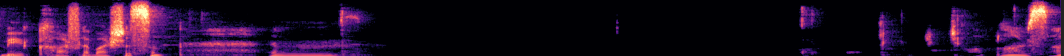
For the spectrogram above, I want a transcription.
Büyük harfle başlasın. Um, cevaplarsa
